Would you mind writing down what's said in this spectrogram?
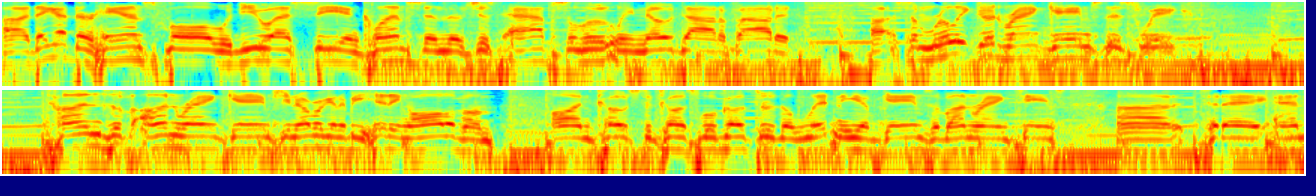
Uh, they got their hands full with USC and Clemson. There's just absolutely no doubt about it. Uh, some really good ranked games this week tons of unranked games. You know, we're going to be hitting all of them on Coast to Coast. We'll go through the litany of games of unranked teams uh, today and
